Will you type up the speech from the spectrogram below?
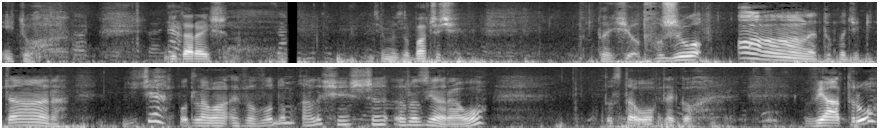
i tu. Gitaration. Będziemy zobaczyć. Tutaj się otworzyło. Ale tu będzie gitara. Widzicie? Podlała Ewa wodą, ale się jeszcze rozjarało. Dostało tego wiatru.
